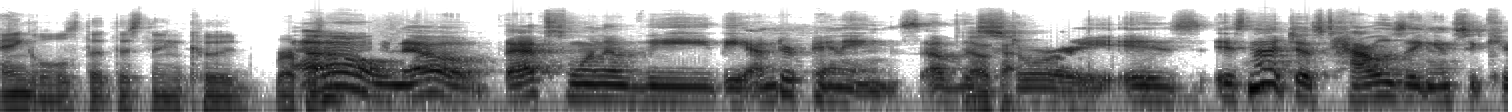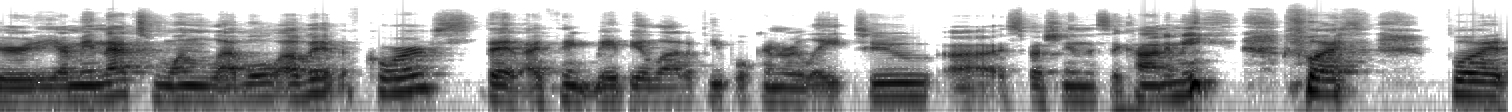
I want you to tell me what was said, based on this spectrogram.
angles that this thing could represent. Oh no, that's one of the the underpinnings of the okay. story is it's not just housing insecurity. I mean, that's one level of it, of course, that I think maybe a lot of people can relate to, uh, especially in this economy. but but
